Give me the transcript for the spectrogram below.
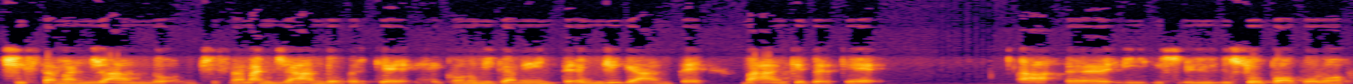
ci sta mangiando, ci sta mangiando perché economicamente è un gigante, ma anche perché ha, eh, il, il, suo popolo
